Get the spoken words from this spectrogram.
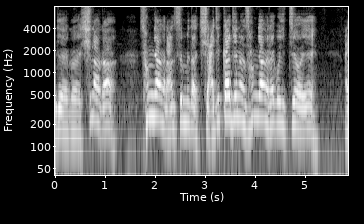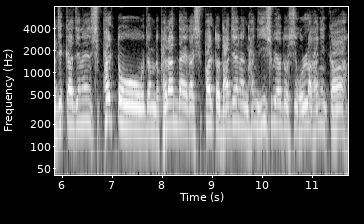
이제 그 신화가 성냥을 안 씁니다. 지- 아직까지는 성냥을 하고 있죠. 예. 아직까지는 18도 정도 베란다에가 18도 낮에는 한 20여 도씩 올라가니까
